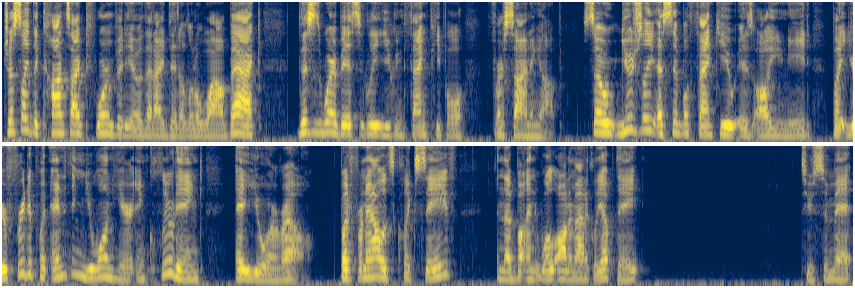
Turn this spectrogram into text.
Just like the contact form video that I did a little while back, this is where basically you can thank people for signing up. So usually a simple thank you is all you need, but you're free to put anything you want here, including a URL. But for now, let's click save, and that button will automatically update to submit.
